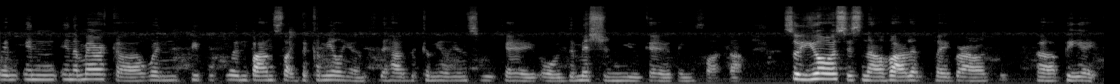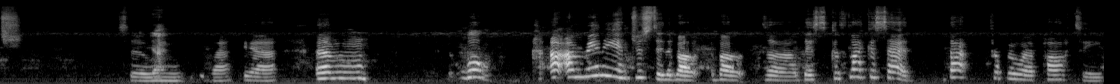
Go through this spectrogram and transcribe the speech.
in, in, in America, when people when bands like the Chameleons, they have the Chameleons UK or the Mission UK, things like that. So yours is now Violent Playground uh, PH. So yeah, yeah. yeah. Um, well, I, am really interested about about uh, this because, like I said, that Tupperware party.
